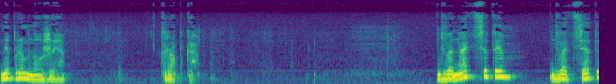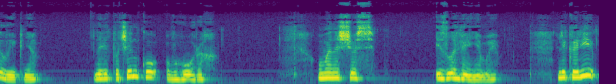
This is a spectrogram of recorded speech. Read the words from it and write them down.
не примножує. Крапка. 12 20 липня. На відпочинку в горах. У мене щось із легенями. Лікарі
